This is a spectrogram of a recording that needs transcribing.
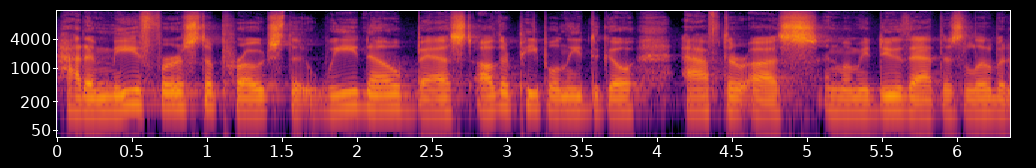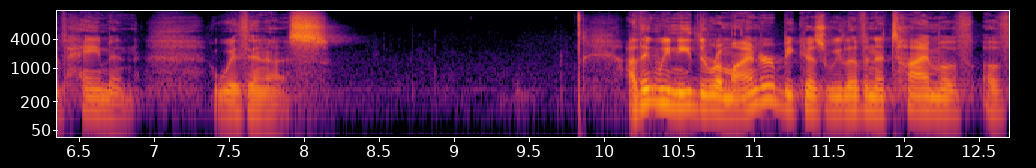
had a me first approach that we know best. Other people need to go after us. And when we do that, there's a little bit of Haman within us. I think we need the reminder because we live in a time of, of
